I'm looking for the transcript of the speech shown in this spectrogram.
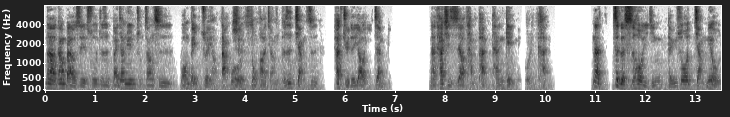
那刚刚白老师也说，就是白将军主张是往北追哈，打过松花江。可是蒋是他觉得要以战比，那他其实是要谈判，谈给美国人看。那这个时候已经等于说蒋没有。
